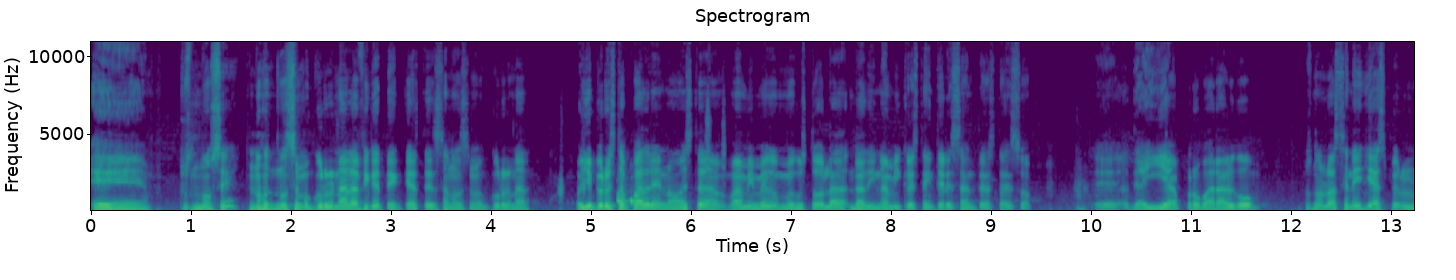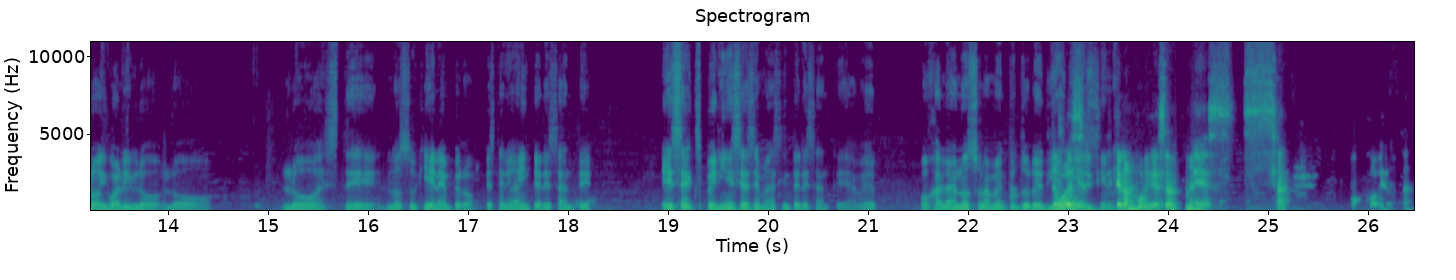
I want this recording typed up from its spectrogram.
Eh, pues no sé, no, no se me ocurrió nada, fíjate que hasta eso no se me ocurre nada. Oye, pero está padre, ¿no? Está, a mí me, me gustó la, la, dinámica, está interesante hasta eso. Eh, de ahí a probar algo, pues no lo hacen ellas, pero lo igual y lo, lo, lo, este, lo sugieren, pero estaría interesante. Esa experiencia se me hace interesante. A ver, ojalá no solamente dure 10 días. Decir sino... que la hamburguesa me saca un poco de onda.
